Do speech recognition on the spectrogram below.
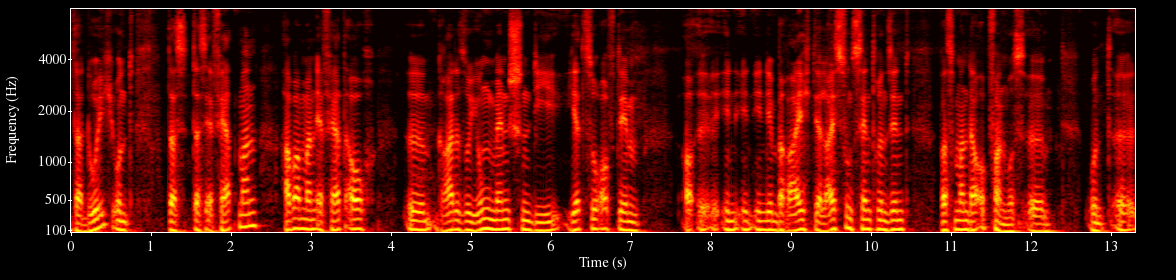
dadurch und das, das erfährt man, aber man erfährt auch äh, gerade so jungen Menschen, die jetzt so auf dem äh, in, in, in dem Bereich der Leistungszentren sind, was man da opfern muss. Äh, und äh,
